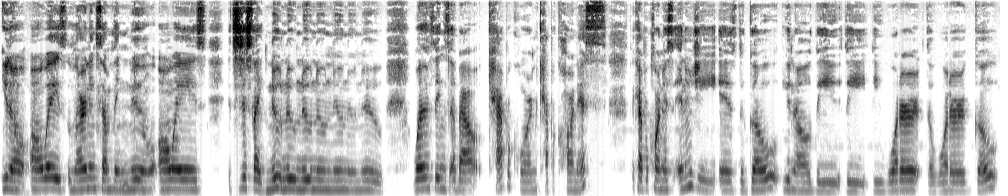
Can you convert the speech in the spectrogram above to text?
you know, always learning something new, always, it's just like new, new, new, new, new, new, new. One of the things about Capricorn, Capricornus, the Capricornus energy is the goat, you know, the, the, the water, the water goat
